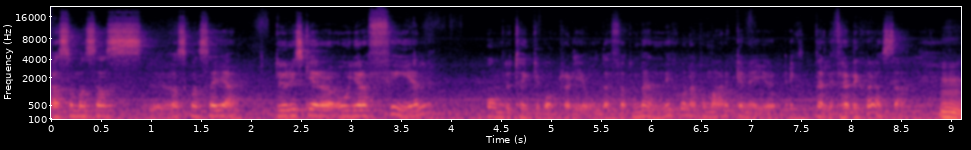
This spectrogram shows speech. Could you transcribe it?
Alltså massa, vad ska man säga? Du riskerar att göra fel om du tänker bort religion därför att människorna på marken är ju väldigt religiösa. Mm.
